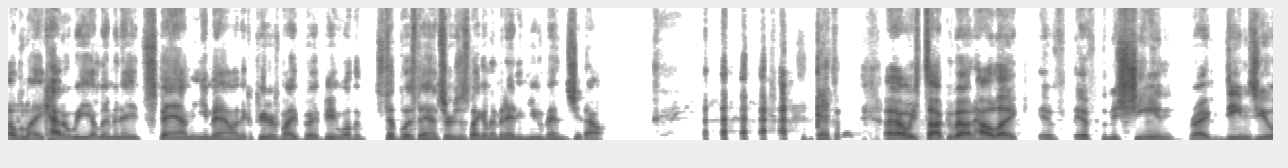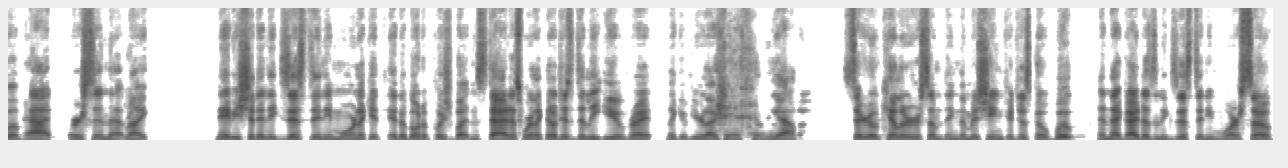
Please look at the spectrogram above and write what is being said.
of like how do we eliminate spam email? And the computers might be well the simplest answer is just like eliminating humans you know? That's what I always talk about how like if if the machine right deems you a bad person that like maybe shouldn't exist anymore like it, it'll go to push button status where like they'll just delete you right? Like if you're like yeah serial killer or something the machine could just go boop and that guy doesn't exist anymore. So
